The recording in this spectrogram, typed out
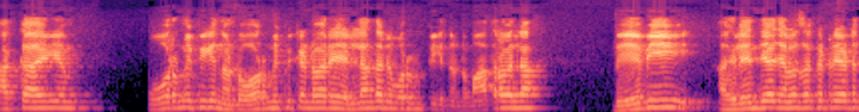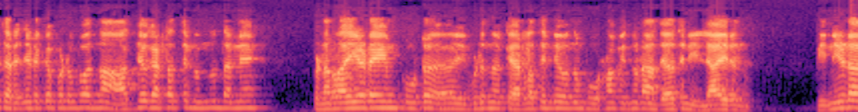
അക്കാര്യം ഓർമ്മിപ്പിക്കുന്നുണ്ട്. ഓർമ്മിപ്പിക്കേണ്ടവരെ എല്ലാം തന്നെ ഓർമ്മിപ്പിക്കുന്നുണ്ട്. മാത്രമല്ല ബേബി അഖിലേന്ത്യാ ജനറൽ സെക്രട്ടറി ആയിട്ട് തെരഞ്ഞെടുക്കപ്പെടുമ്പോൾ എന്ന ആദ്യ ഘട്ടത്തിലൊന്നും തന്നെ പിണറായിയുടെയും കൂട്ട ഇവിടുന്ന് കേരളത്തിന്റെ ഒന്നും പൂർണ പിന്തുണ അദ്ദേഹത്തിന് ഇല്ലായിരുന്നു. പിന്നീട്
